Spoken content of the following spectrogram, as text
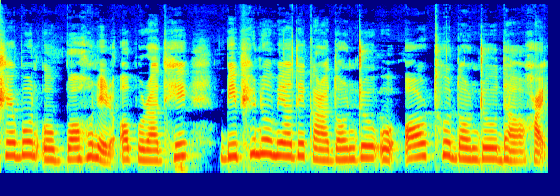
সেবন ও বহনের অপরাধে বিভিন্ন মেয়াদে কারাদণ্ড ও অর্থদণ্ড দেওয়া হয়।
